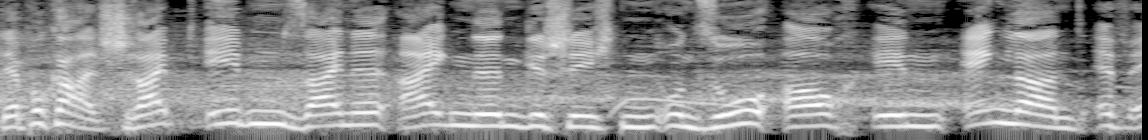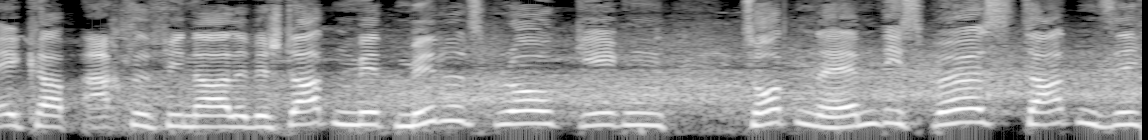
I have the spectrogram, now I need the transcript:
Der Pokal schreibt eben seine eigenen Geschichten und so auch in England. FA Cup Achtelfinale. Wir starten mit Middlesbrough gegen Tottenham. Die Spurs taten sich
